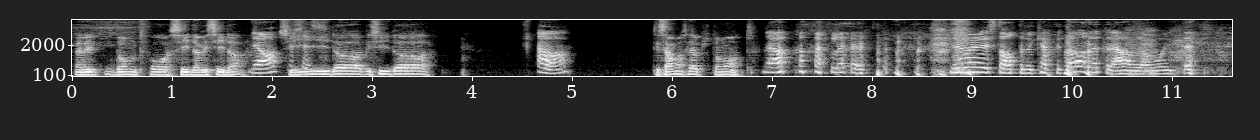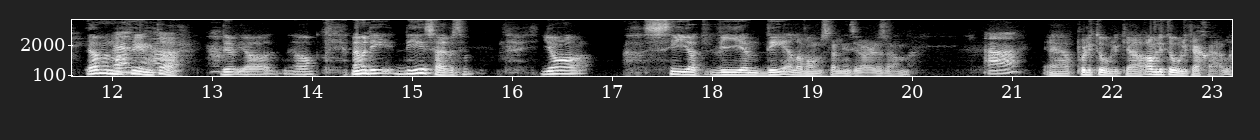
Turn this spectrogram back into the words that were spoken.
Eller de två sida vid sida. Ja, precis. Sida vid sida. Ja, Tillsammans hjälps de åt. ja eller hur? Nu är det staten och kapitalet det handlar om och inte... Ja, men varför Men, inte? ja. Det, ja, ja. Nej, men det, det är så här. Jag ser ju att vi är en del av omställningsrörelsen. Ja, Eh, på lite olika, av lite olika skäl.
